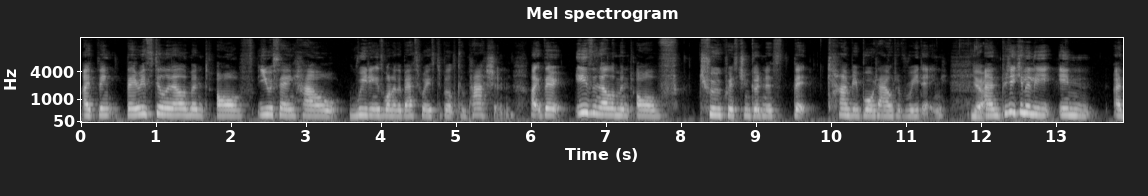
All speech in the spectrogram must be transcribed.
I think there is still an element of you were saying how reading is one of the best ways to build compassion. Like there is an element of true Christian goodness that can be brought out of reading. Yeah. And particularly in, uh,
